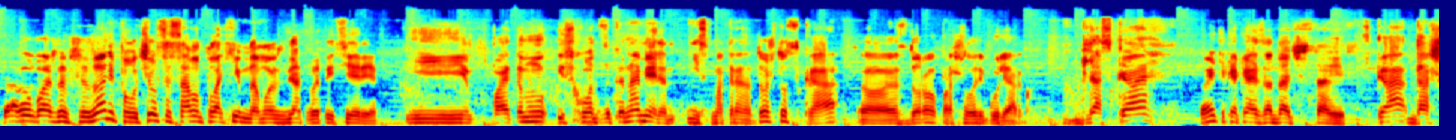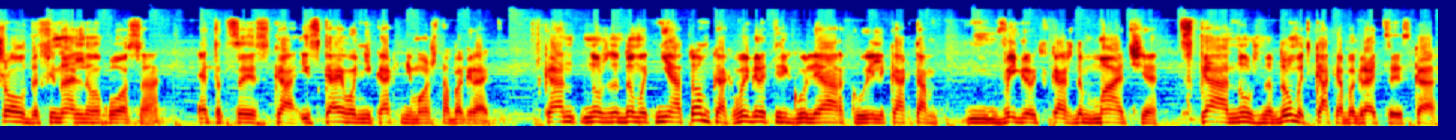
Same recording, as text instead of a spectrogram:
самым важным в сезоне, получился самым плохим, на мой взгляд, в этой серии. И поэтому исход закономерен, несмотря на то, что СКА э, здорово прошел регулярку. Для СКА Понимаете, какая задача стоит? СКА дошел до финального босса. Это ЦСКА, и СКА его никак не может обыграть. СКА нужно думать не о том, как выиграть регулярку или как там выигрывать в каждом матче. СКА нужно думать, как обыграть ЦСКА.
